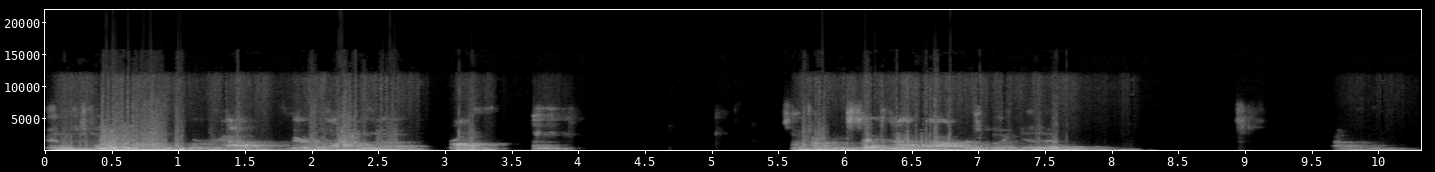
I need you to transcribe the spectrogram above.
and a 21 or half marathon uh, run. So it took me six and a half hours, but I did it. Um,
